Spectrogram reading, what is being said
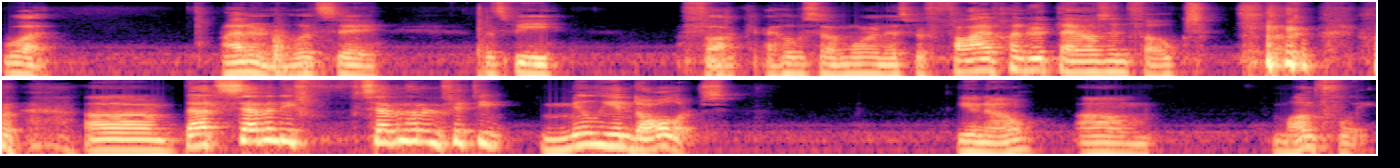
what? I don't know. Let's say, let's be, fuck. I hope so more than this, but five hundred thousand folks. um, that's seventy seven hundred fifty million dollars. You know, um, monthly.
